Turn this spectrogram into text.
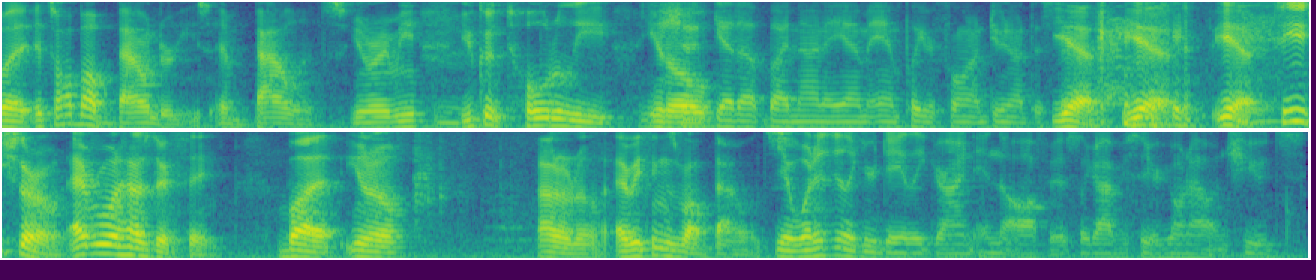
But it's all about boundaries and balance. You know what I mean? Mm. You could totally, you, You, know, should get up by nine a.m. and put your phone on do not disturb. yeah, yeah, yeah. To each their own. Everyone has their thing, but you know, I don't know. Everything's about balance. Yeah, what is it like your daily grind in the office? Like obviously you're going out and shoots,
